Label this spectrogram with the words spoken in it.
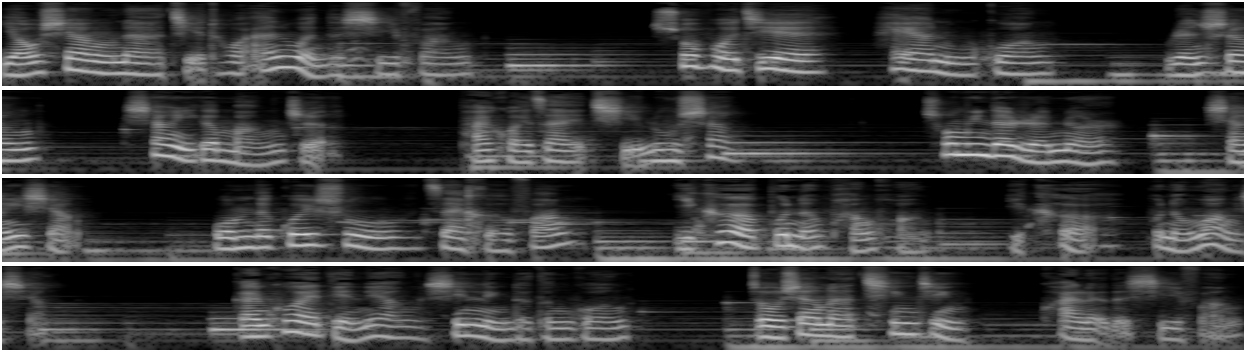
遥向那解脱安稳的西方。娑婆界黑暗无光，人生。像一个盲者，徘徊在歧路上。聪明的人儿，想一想，我们的归宿在何方？一刻不能彷徨，一刻不能妄想。赶快点亮心灵的灯光，走向那清净快乐的西方。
